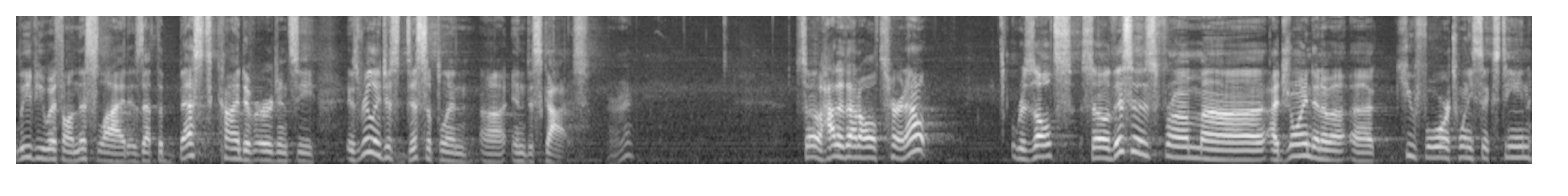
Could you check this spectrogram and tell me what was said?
leave you with on this slide is that the best kind of urgency is really just discipline uh, in disguise. All right? So, how did that all turn out? Results. So, this is from, uh, I joined in a, a Q4 2016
